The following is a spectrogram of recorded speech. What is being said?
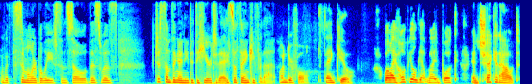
with similar beliefs and so this was just something I needed to hear today. So thank you for that. Wonderful. Thank you. Well, I hope you'll get my book and check it out.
